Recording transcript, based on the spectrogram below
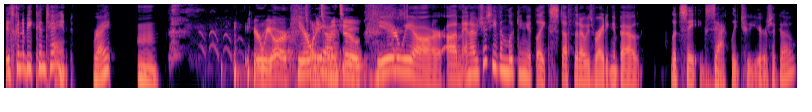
it's going to be contained, right? Mm. here we are, Here 2022. We are. Here we are. Um, and I was just even looking at like stuff that I was writing about, let's say exactly two years ago.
